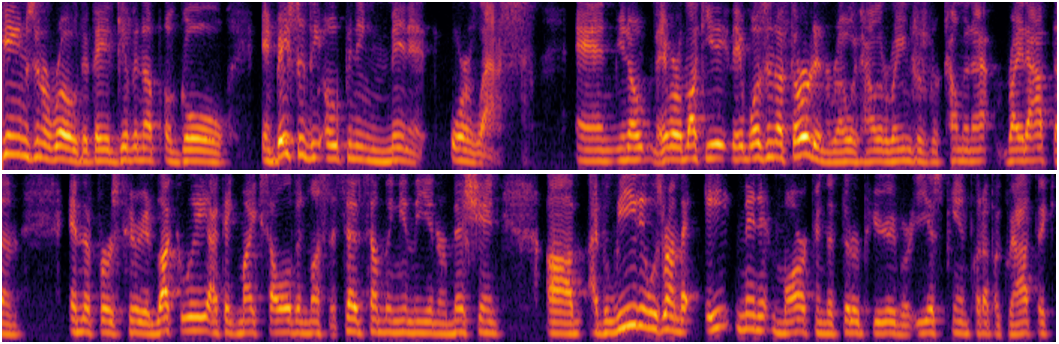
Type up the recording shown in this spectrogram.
games in a row that they had given up a goal in basically the opening minute or less. And, you know, they were lucky it wasn't a third in a row with how the Rangers were coming at right at them in the first period. Luckily, I think Mike Sullivan must have said something in the intermission. Um, I believe it was around the eight minute mark in the third period where ESPN put up a graphic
